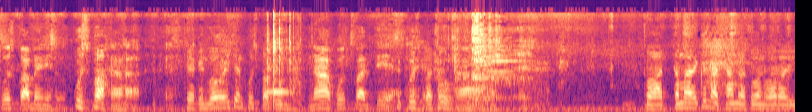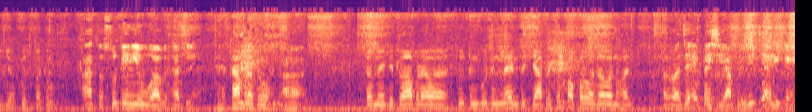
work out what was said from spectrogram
પુષ્પા બની છું. પુષ્પા? હા, હા. બહુ હોય છે ને પુષ્પા ના પુષ્પા તે. પુષ્પા હા. તો આ તમારે કેમ આ ઠામડા ધોવાનો વારો આવી ગયો પુષ્પા ટુ આ તો શૂટિંગ એવું આવે એટલે. ઠામડા ધોવાનું? હા. તમે કીધું આપણે હવે શૂટિંગ બૂટિંગ લઈને પછી આપણે કેમ્પા ફરવા જવાનું હોય ફરવા જાય પછી આપણે વિચારી કઈ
